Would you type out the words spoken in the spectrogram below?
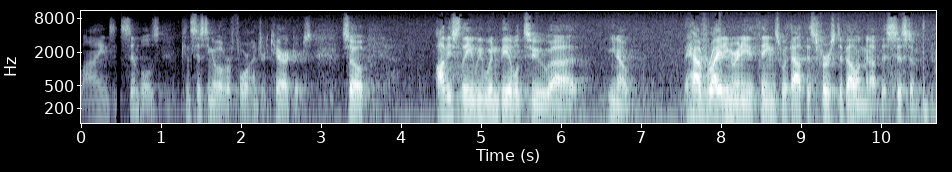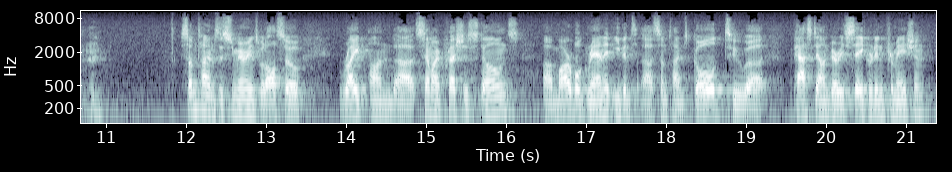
lines and symbols consisting of over 400 characters. So obviously we wouldn't be able to, uh, you know, have writing or any of the things without this first development of this system. Sometimes the Sumerians would also write on uh, semi-precious stones, uh, marble, granite, even uh, sometimes gold to uh, pass down very sacred information.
